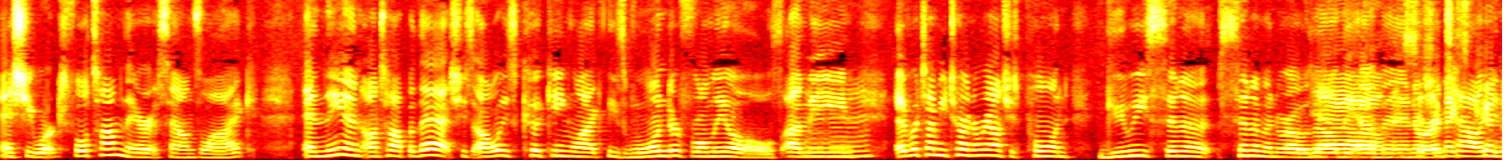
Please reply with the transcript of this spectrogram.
and she works full time there. It sounds like. And then on top of that, she's always cooking like these wonderful meals. I mean, Mm-hmm. every time you turn around, she's pulling gooey cinna- cinnamon rolls out of the oven so or she Italian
